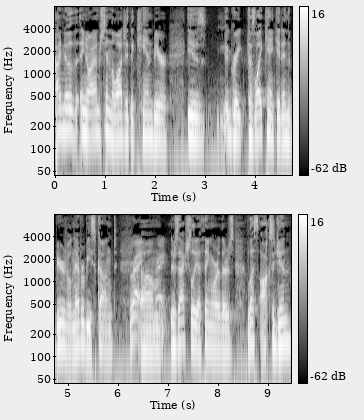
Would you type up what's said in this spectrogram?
I know that you know I understand the logic that canned beer is great because light can't get in. The beers will never be skunked. Right, Um, right. There's actually a thing where there's less oxygen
